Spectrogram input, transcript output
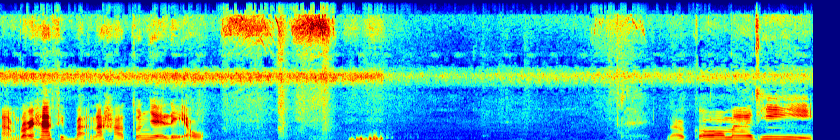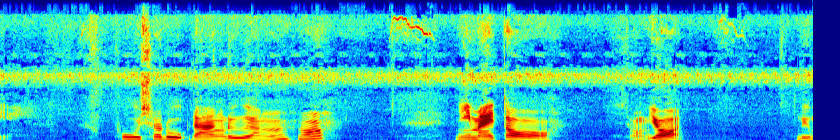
สามร้อยห้าสิบบาทนะคะ ต้นใหญ่แล้ว แล้วก็มาที่ภูฉลุด่างเหลืองเนาะนี่ไม้ต่อสองยอด หรือ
